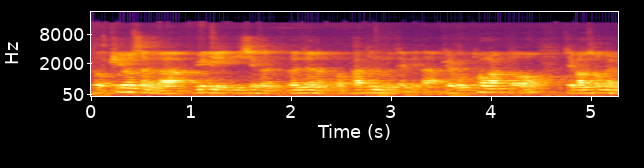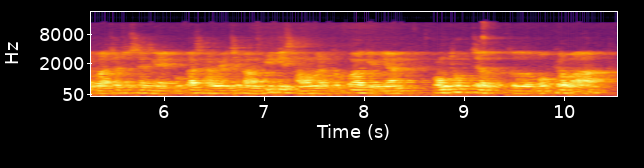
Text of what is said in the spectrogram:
그 필요성과 위기 의식은 건전은 똑같은 문제입니다. 결국 통합도 지방 소멸과 저주생의 국가 사회 지방 위기 상황을 극복하기 위한 공통적 그 목표와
